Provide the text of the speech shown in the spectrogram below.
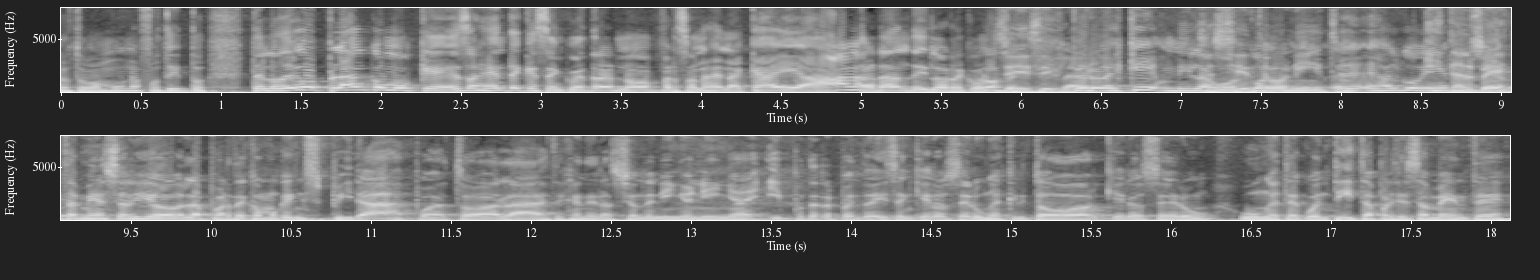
nos tomamos una fotito. Te lo digo en plan como que esa gente que se encuentra, no, personas en la calle, ah, la grande, y lo reconocen. Sí, sí, claro. Pero es que mi labor con bonito. es, es algo bien Y tal especial. vez también, Sergio, la parte como que inspirás pues, a toda la este, generación de niños y niñas y pues, de repente dicen quiero ser un escritor, quiero ser un, un este, cuentista precisamente.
